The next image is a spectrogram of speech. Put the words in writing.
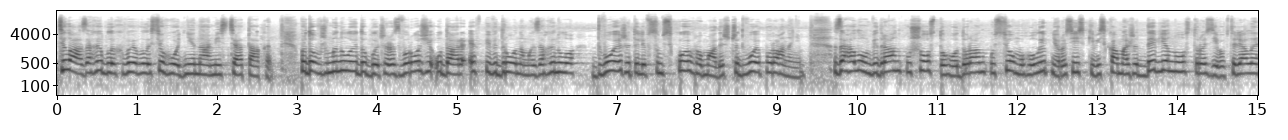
Тіла загиблих виявили сьогодні на місці атаки. Продовж минулої доби через ворожі удари ФПВ-дронами загинуло двоє жителів Сумської громади. Ще двоє поранені. Загалом від ранку 6 до ранку 7 липня російські війська майже 90 разів обстріляли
